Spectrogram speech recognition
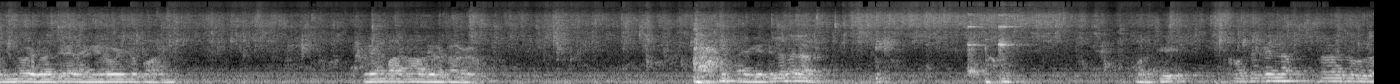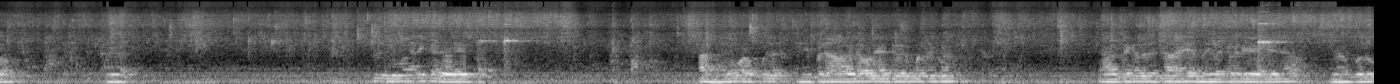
ഒന്ന് വെള്ളത്തിൽ ഇറങ്ങിയ ഒഴിച്ചപ്പോഴാണ് ഇത്രയും പാത്രം ആദ്യമായിട്ടാണ് വേണം കഴുകിയിട്ടില്ലെന്നല്ല കുറച്ച് കുറച്ചൊക്കെ എല്ലാം ഒരുമാതിരി കഴിവേറ്റ അങ്ങനെ കുഴപ്പമില്ല. ഇനിയിപ്പോ രാവിലെ അവളെ ആയിട്ട് വരുമ്പോഴത്തേക്കും രാവിലത്തേക്ക് അത് ചായ എന്തെങ്കിലുമൊക്കെ റെഡി ആയി കഴിഞ്ഞാൽ ഞങ്ങൾക്കൊരു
